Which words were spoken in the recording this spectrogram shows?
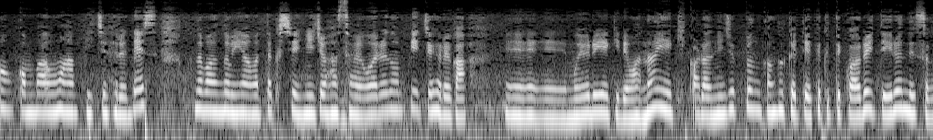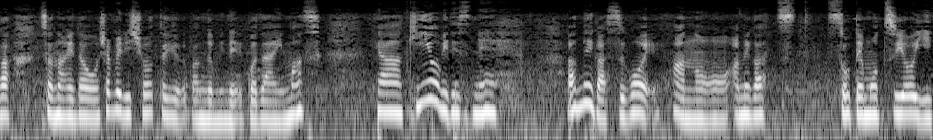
もこんばんは、ピーチフルです。この番組は私、28歳 OL のピーチフルが、えー、最寄り駅ではない駅から20分間かけてテクテク歩いているんですが、その間をおしゃべりしようという番組でございます。いやー、金曜日ですね。雨がすごい、あのー、雨がとても強い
